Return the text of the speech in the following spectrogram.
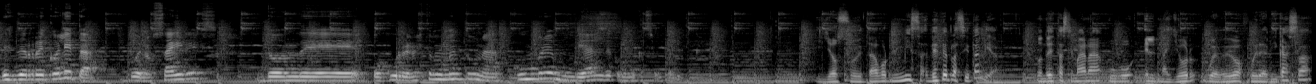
desde Recoleta, Buenos Aires, donde ocurre en este momento una cumbre mundial de comunicación política. Yo soy Davor Misa desde Plaza Italia, donde esta semana hubo el mayor hueveo afuera de mi casa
